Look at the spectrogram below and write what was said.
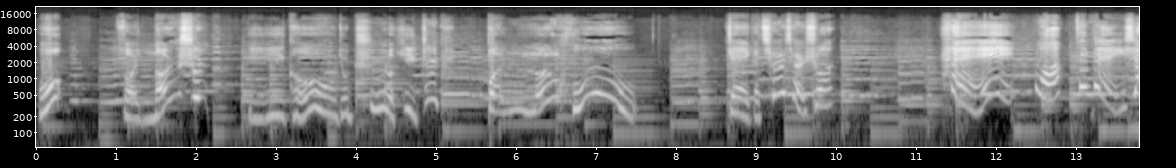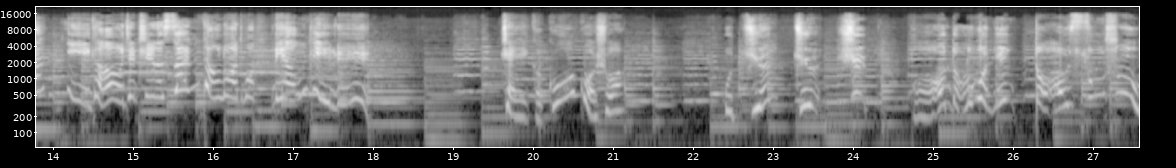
我在南山一口就吃了一只斑斓狐。”这个蛐蛐儿说：“嘿，我在北山一口就吃了三头骆驼，两匹驴。”这个蝈蝈说：“我卷卷须爬倒了万年大松树。”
